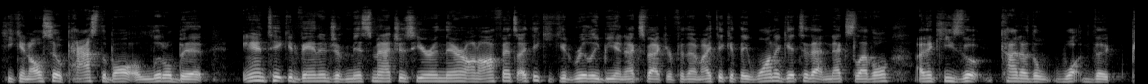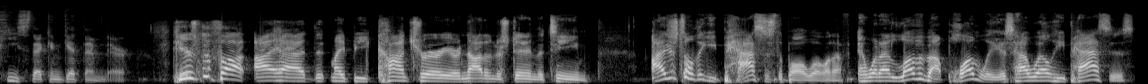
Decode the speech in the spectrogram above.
He can also pass the ball a little bit and take advantage of mismatches here and there on offense. I think he could really be an X factor for them. I think if they want to get to that next level, I think he's the kind of the the piece that can get them there. Here's the thought I had that might be contrary or not understanding the team. I just don't think he passes the ball well enough. And what I love about Plumlee is how well he passes.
